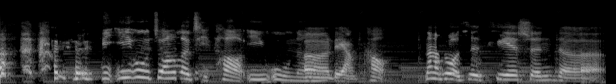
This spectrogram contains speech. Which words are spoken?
你衣物装了几套衣物呢？呃，两套。那如果是贴身的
